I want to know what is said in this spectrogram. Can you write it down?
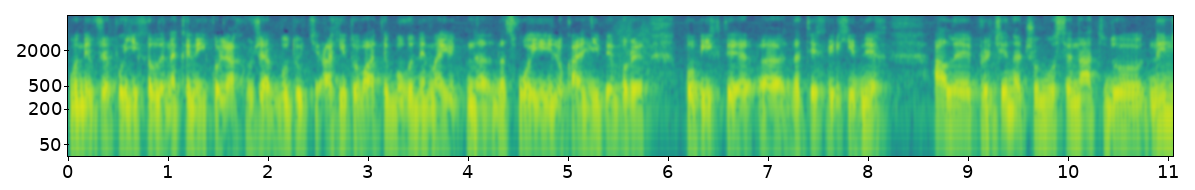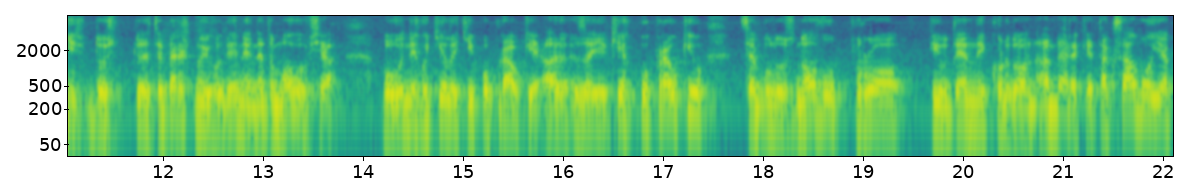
вони вже поїхали на канікулях, вже будуть агітувати, бо вони мають на, на свої локальні вибори побігти е, на тих вихідних. Але причина, чому Сенат до нині до теперішньої години не домовився, бо вони хотіли ті поправки. А за яких поправків це було знову про південний кордон Америки. Так само, як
